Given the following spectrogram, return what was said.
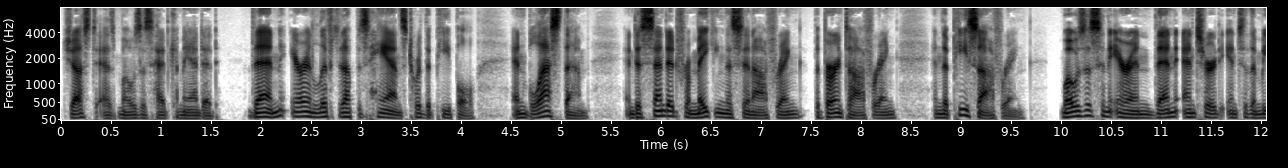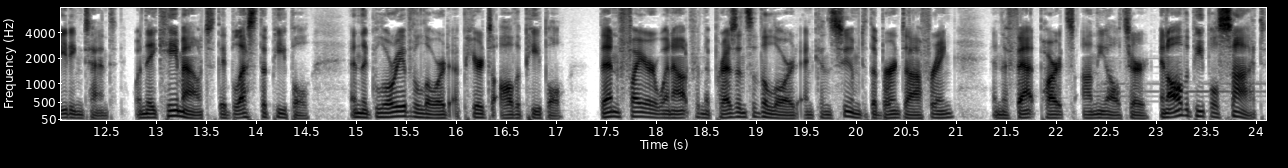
just as Moses had commanded. Then Aaron lifted up his hands toward the people and blessed them, and descended from making the sin offering, the burnt offering, and the peace offering. Moses and Aaron then entered into the meeting tent. When they came out, they blessed the people, and the glory of the Lord appeared to all the people. Then fire went out from the presence of the Lord and consumed the burnt offering and the fat parts on the altar, and all the people saw it.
